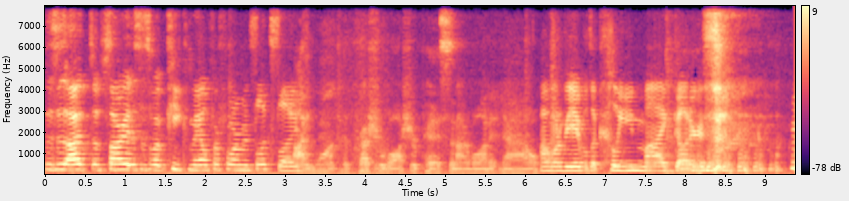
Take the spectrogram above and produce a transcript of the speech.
This is I, I'm sorry. This is what peak male performance looks like. I want the pressure washer piss, and I want it now. I want to be able to clean my gutters.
